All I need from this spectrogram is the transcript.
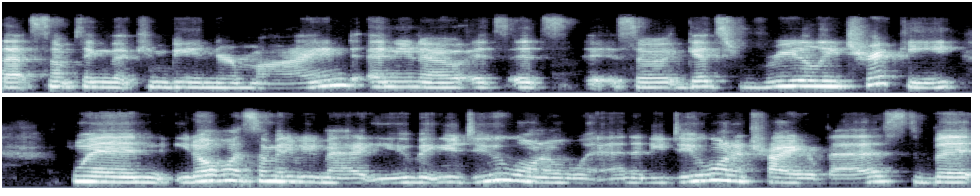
that's something that can be in your mind. And, you know, it's, it's, so it gets really tricky when you don't want somebody to be mad at you, but you do want to win and you do want to try your best. But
